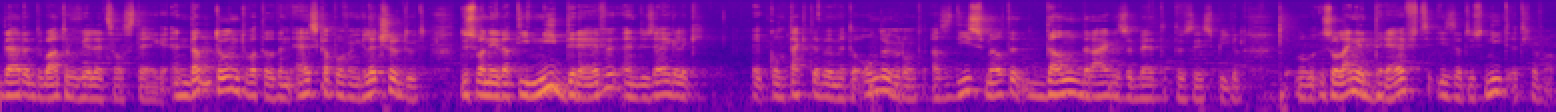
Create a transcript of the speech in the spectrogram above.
daar de waterhoeveelheid zal stijgen. En dat toont wat dat een ijskap of een gletsjer doet. Dus wanneer dat die niet drijven en dus eigenlijk eh, contact hebben met de ondergrond, als die smelten, dan dragen ze bij tot de zeespiegel. Zolang het drijft, is dat dus niet het geval.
